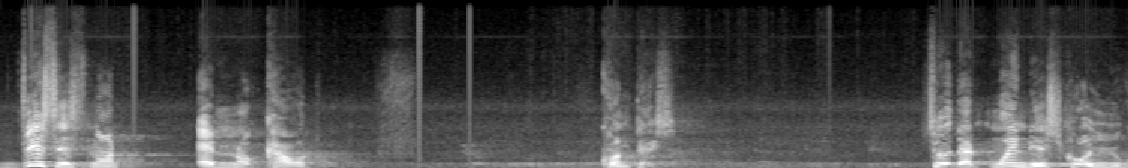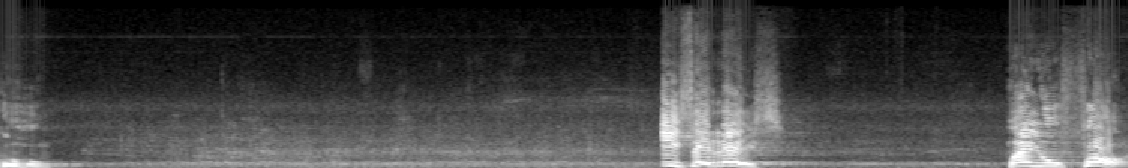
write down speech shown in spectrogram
This is not a knockout contest. So that when they score you, you go home. It's a race. When you fall,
